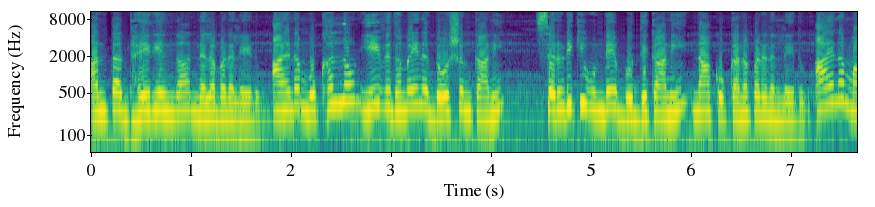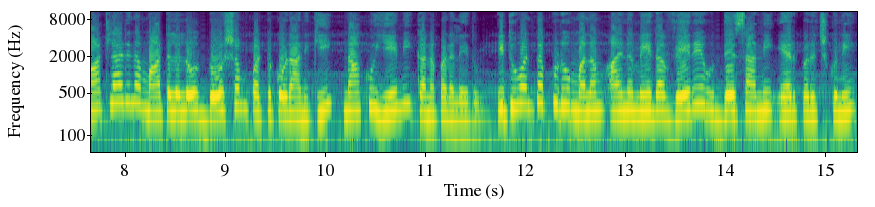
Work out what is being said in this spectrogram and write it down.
అంత ధైర్యంగా నిలబడలేడు. ఆయన ముఖంలో ఏ విధమైన దోషం కాని శరుడికి ఉండే బుద్ధి కాని నాకు కనపడడం లేదు. ఆయన మాట్లాడిన మాటలలో దోషం పట్టుకోవడానికి నాకు ఏమీ కనపడలేదు. ఇటువంటప్పుడు మనం ఆయన మీద వేరే ఉద్దేశాన్ని ఏర్పరుచుకుని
